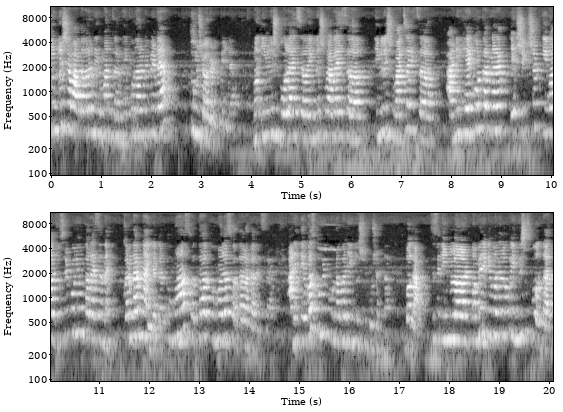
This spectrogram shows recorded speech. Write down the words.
इंग्लिशचं वातावरण निर्माण करणे. कोणावर डिपेंड आहे? तुमच्यावर डिपेंड आहे. मग इंग्लिश बोलायचं इंग्लिश वागायचं इंग्लिश वाचायचं आणि हे कोण करणार आहे? एक शिक्षक किंवा दुसरे कोणी येऊन करायचं नाही. करणार नाही आहे तर तुम्हाला स्वतः तुम्हाला स्वतःला करायचं आहे. आणि तेव्हाच तुम्ही पूर्णपणे इंग्लिश शिकू शकता बघा जसे इंग्लंड अमेरिकेमध्ये लोक इंग्लिशच बोलतात.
